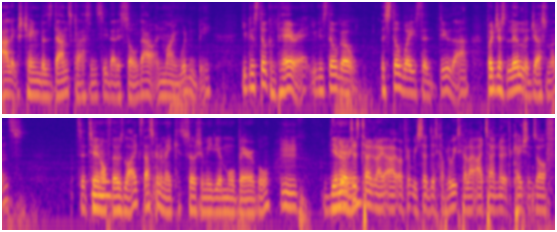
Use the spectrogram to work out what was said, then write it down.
Alex Chambers' dance class and see that it's sold out, and mine wouldn't be. You can still compare it. You can still go. There's still ways to do that, but just little adjustments to turn off Mhm. those likes. That's gonna make social media more bearable. Do you know yeah, what I mean? just turn like I, I think we said this a couple of weeks ago. Like I turned notifications off.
